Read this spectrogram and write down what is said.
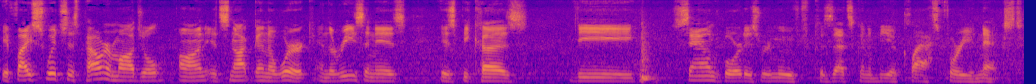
if I switch this power module on, it's not going to work. And the reason is, is because the soundboard is removed because that's going to be a class for you next.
